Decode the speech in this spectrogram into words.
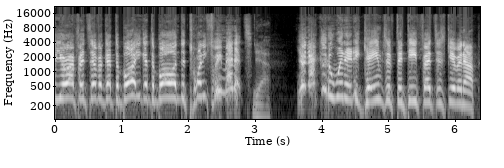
your offense never got the ball. You got the ball under 23 minutes. Yeah. You're not going to win any games if the defense is giving up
